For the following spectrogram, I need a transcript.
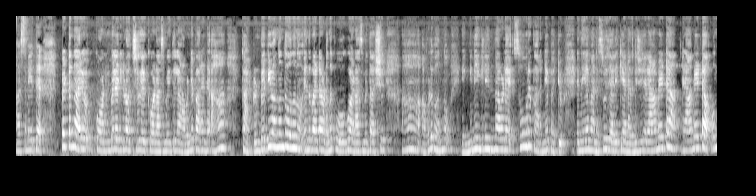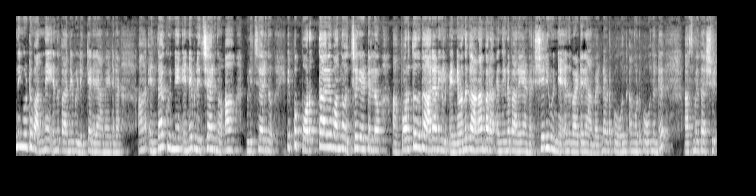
ആ സമയത്ത് പെട്ടെന്ന് ആരോ കോൺബലടിക്കണ ഒച്ച കേൾക്കുവാണ്. ആ സമയത്ത് ലാവണ്യ പറയണ്ട് ആ കാർട്ടൂൺ ബേബി വന്നെന്ന് തോന്നുന്നു എന്ന് പറഞ്ഞിട്ട് അവിടെ നിന്ന് പോകുവാണ്. ആ സമയത്ത് അശ്വിൻ ആ അവൾ വന്നു. എങ്ങനെയെങ്കിലും ഇന്ന് അവളെ സോറി പറഞ്ഞേ പറ്റൂ എന്ന് ഞാൻ മനസ്സിൽ വിചാരിക്കുകയാണ്. അതിനുശേഷം രാമേട്ടാ രാമേട്ടാ ഒന്നിങ്ങോട്ട് വന്നേ എന്ന് പറഞ്ഞ് വിളിക്കുകയാണ് രാമേട്ടനെ. ആ എന്താ കുഞ്ഞെ? എന്നെ വിളിച്ചായിരുന്നോ? ആ വിളിച്ചായിരുന്നു. ഇപ്പൊ പുറത്താരോ വന്ന് ഒച്ച കേട്ടല്ലോ? ആ പുറത്ത് വന്നത് ആരാണെങ്കിലും എന്നെ വന്ന് കാണാൻ പറ എന്നിങ്ങനെ പറയാണ്. ശരി കുഞ്ഞെ എന്ന് പറഞ്ഞിട്ട് രാമേട്ടൻ അവിടെ പോകുന്നു അങ്ങോട്ട് പോകുന്നുണ്ട്. ആ സമയത്ത് അശ്വിൻ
